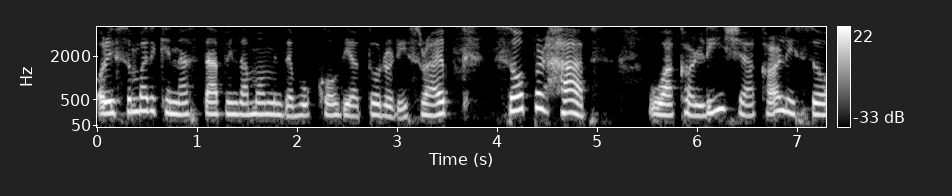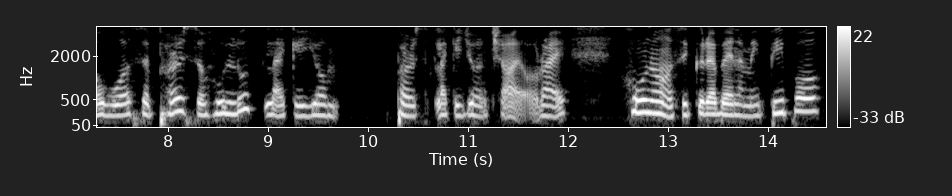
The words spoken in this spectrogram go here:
or if somebody cannot stop in that moment they will call the authorities right? So perhaps what carlethia carlee saw was a person who looked like a young person like a young child right? Who knows? It could have been i mean people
